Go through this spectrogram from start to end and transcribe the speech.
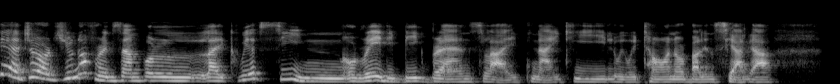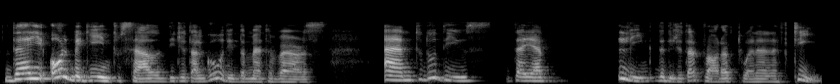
Yeah, George, you know, for example, like we have seen already big brands like Nike, Louis Vuitton, or Balenciaga, they all begin to sell digital good in the metaverse. And to do this, they have linked the digital product to an NFT.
